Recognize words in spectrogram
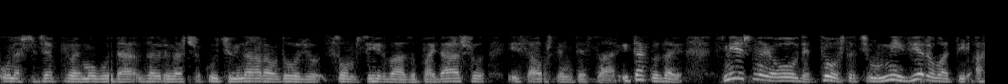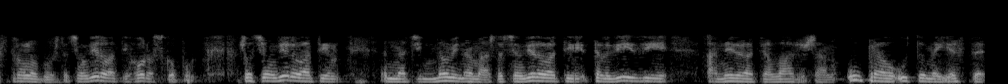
u naše džepove, mogu da zavire u našu kuću i naravno dođu svom sirbazu, pajdašu i saopšte mu te stvari. I tako dalje. Smiješno je ovdje to što ćemo mi vjerovati astrologu, što ćemo vjerovati horoskopu, što ćemo vjerovati znači, novinama, što ćemo vjerovati televiziji, a ne vjerovati Allah Žešanu. Upravo u tome jeste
